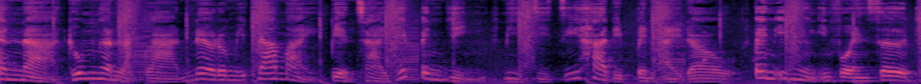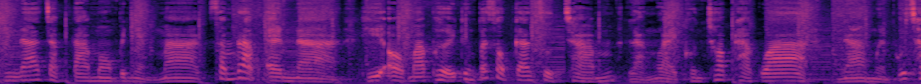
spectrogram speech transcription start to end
อนนาทุ่มเงินหลักล้านเนรมิตหน้าใหม่ เปลี่ยนชายให้เป็นหญิง มีจีจี้ฮาดิบเป็นไอดอล เป็นอีกหนึ่งอินฟลูเอนเซอร์ที่น่าจับตามองเป็นอย่างมากสำหรับแอนนาที่ออกมาเผยถึงประสบการณ์สุดช้ำ หลังหลายคนชอบทักว่า หน้าเหมือนผู้ช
